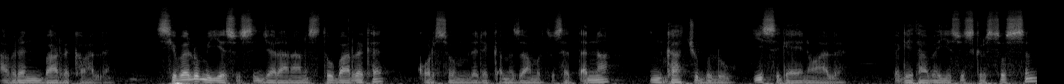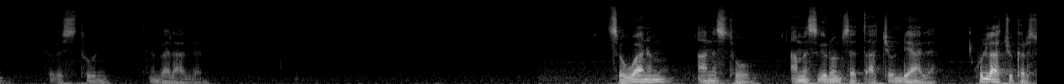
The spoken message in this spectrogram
አብረን እንባርከዋለን። ሲበሉም ኢየሱስ እንጀራን አንስቶ ባረከ፣ ቆርሶም ለደቀ መዛሙርቱ ሰጠና እንካችሁ ብሉ፣ ይህ ሥጋዬ ነው አለ። በጌታ በኢየሱስ ክርስቶስ ስም ህብስቱን እንበላለን። ጽዋንም አነስቶ አመስግኖም ሰጣቸው፣ እንዲህ አለ፣ ሁላችሁ ከእርሱ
